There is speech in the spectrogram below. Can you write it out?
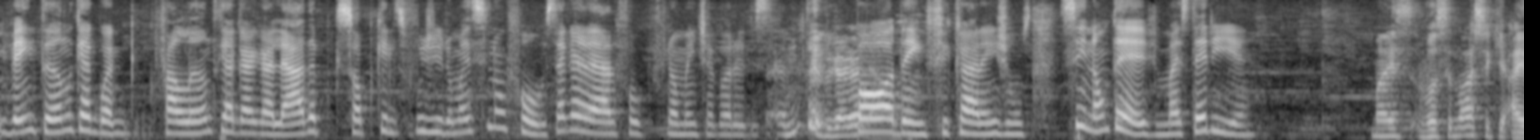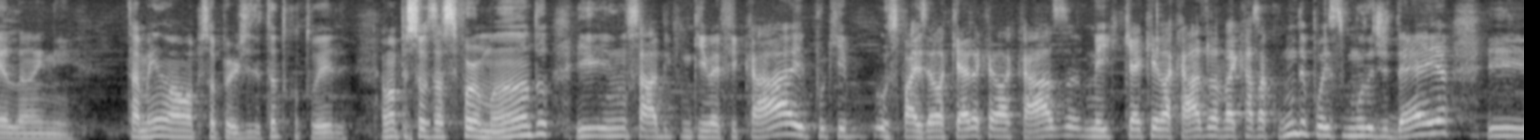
Inventando que a, falando que a gargalhada é porque- só porque eles fugiram. Mas se não for, se a gargalhada for finalmente agora eles É, Não teve gargalhada. podem ficarem juntos. Sim, não teve, mas teria. Mas você não acha que a Elaine também não é uma pessoa perdida tanto quanto ele? É uma pessoa que está se formando e não sabe com quem vai ficar, e porque os pais dela querem aquela casa, meio que quer aquela casa, ela vai casar com um, depois muda de ideia, e,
